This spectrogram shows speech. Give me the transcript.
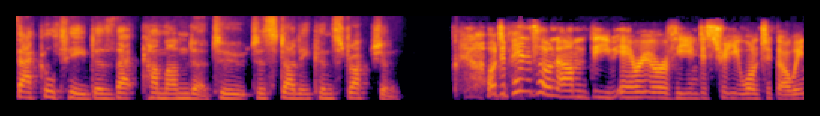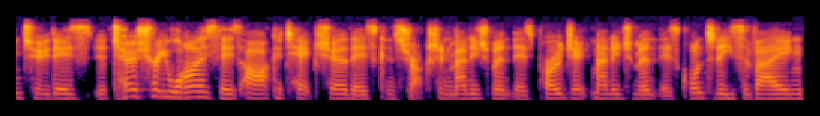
faculty does that come under to, to study construction? Well, it depends on um, the area of the industry you want to go into. There's uh, tertiary wise, there's architecture, there's construction management, there's project management, there's quantity surveying.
